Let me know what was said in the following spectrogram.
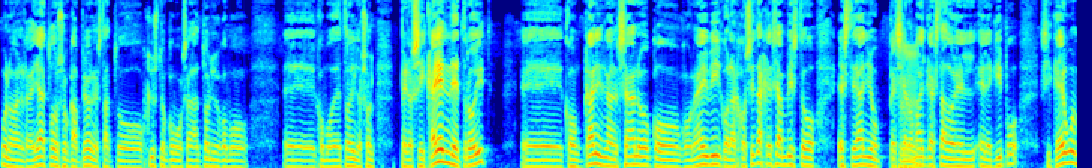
bueno, en realidad todos son campeones, tanto Houston como San Antonio como, eh, como Detroit lo son. Pero si cae en Detroit, eh, con Cunningham sano, con, con Ivy, con las cositas que se han visto este año, pese a lo Mm. mal que ha estado el, el equipo, si cae buen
